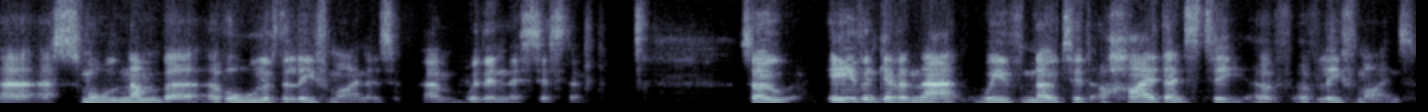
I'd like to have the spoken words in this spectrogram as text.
a, a small number of all of the leaf miners um, within this system. So even given that, we've noted a higher density of, of leaf mines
